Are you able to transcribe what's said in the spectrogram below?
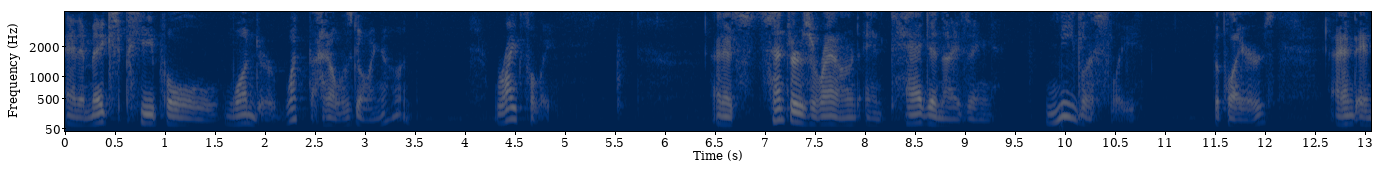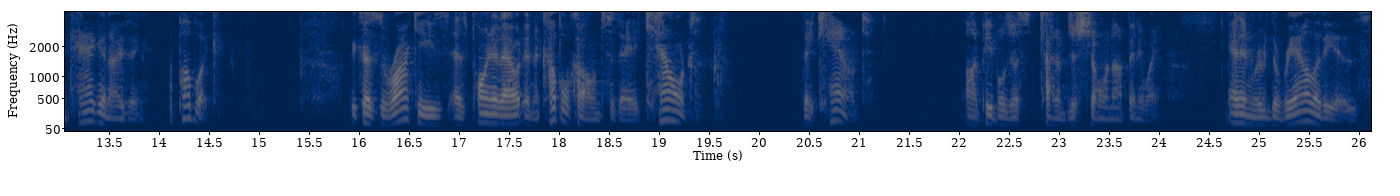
And it makes people wonder what the hell is going on, rightfully. And it centers around antagonizing needlessly the players and antagonizing the public because the Rockies, as pointed out in a couple columns today, count. They count on people just kind of just showing up anyway. And in re- the reality is,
